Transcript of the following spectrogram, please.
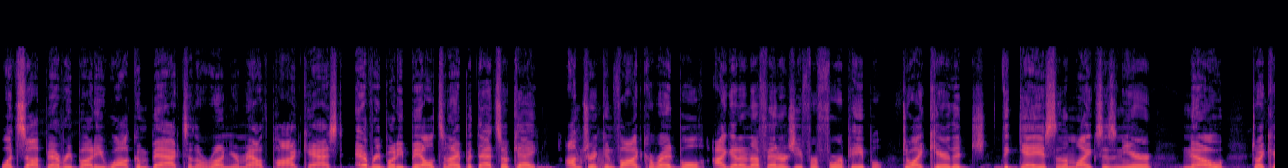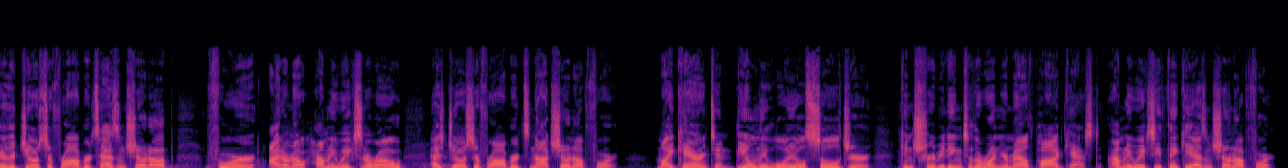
What's up, everybody? Welcome back to the Run Your Mouth podcast. Everybody bailed tonight, but that's okay. I'm drinking vodka Red Bull. I got enough energy for four people. Do I care that the gayest of the mics isn't here? No. Do I care that Joseph Roberts hasn't showed up for, I don't know, how many weeks in a row has Joseph Roberts not shown up for? Mike Harrington, the only loyal soldier contributing to the Run Your Mouth podcast. How many weeks do you think he hasn't shown up for?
